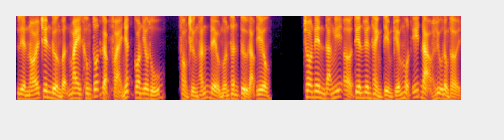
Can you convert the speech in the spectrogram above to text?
liền nói trên đường vận may không tốt gặp phải nhất con yêu thú, phòng chừng hắn đều muốn thân tử đạo tiêu. Cho nên đã nghĩ ở tiên duyên thành tìm kiếm một ít đạo hữu đồng thời.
